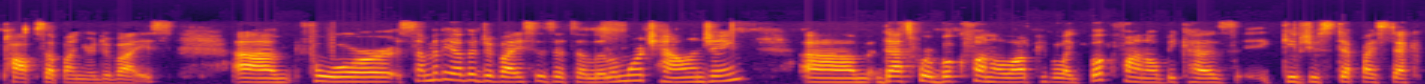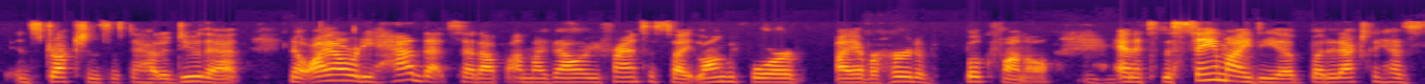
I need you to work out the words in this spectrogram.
pops up on your device. Um, for some of the other devices, it's a little more challenging. Um, that's where BookFunnel, a lot of people like BookFunnel because it gives you step by step instructions as to how to do that. Now, I already had that set up on my Valerie Francis site long before I ever heard of BookFunnel. And it's the same idea, but it actually has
